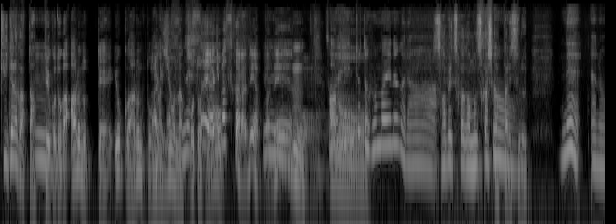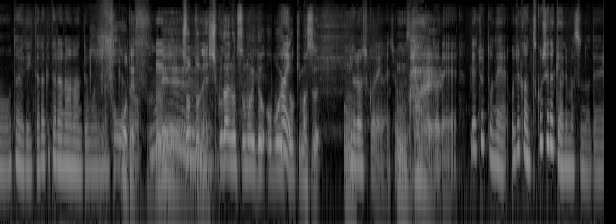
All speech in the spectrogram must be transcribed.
聞いてなかったっていうことがあるのって、よくあるのと同じようなことと実際ありまの、すからね、やっぱね。うんうんその辺ちょっと踏まえながら、差別化が難しかったりする。ね、あの、お便りいただけたらななんて思いますけど。そうですうんね。ちょっとね、宿題のつもりで覚えておきます。うんよろしくお願いします。うんということで、で、ちょっとね、お時間少しだけありますので、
